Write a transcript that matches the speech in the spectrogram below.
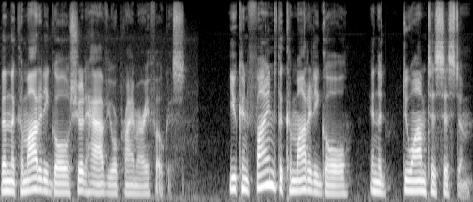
then the commodity goal should have your primary focus. You can find the commodity goal in the Duamta system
